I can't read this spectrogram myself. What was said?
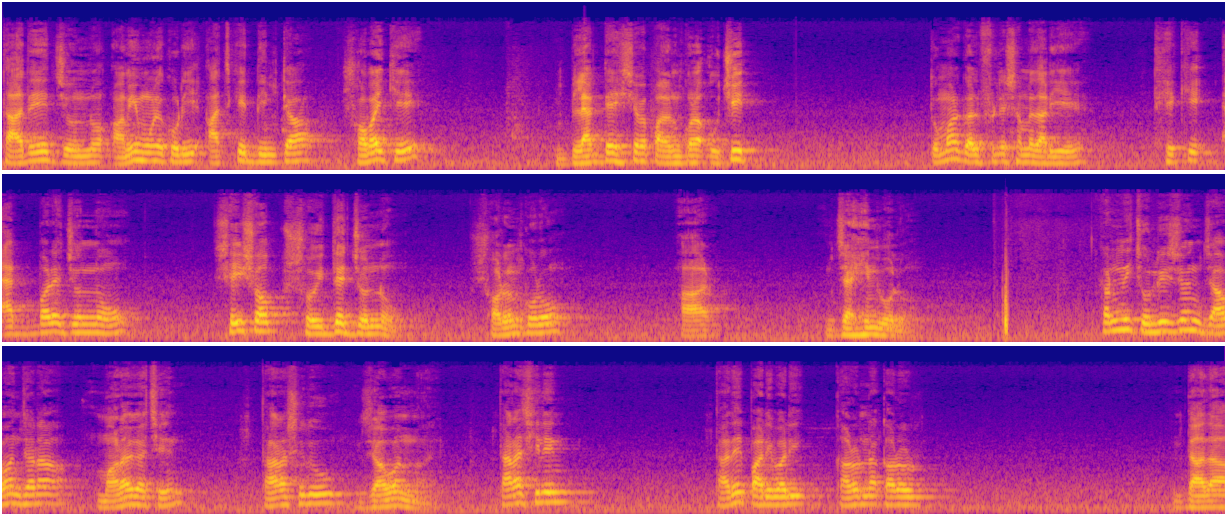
তাদের জন্য আমি মনে করি আজকের দিনটা সবাইকে ব্ল্যাক ডে হিসেবে পালন করা উচিত। তোমার গার্লফ্রেন্ডের সামনে দাঁড়িয়ে থেকে একবারের জন্য সেই সব শহীদদের জন্য স্মরণ করো আর জয় হিন্দ বলো। কারণ এই চল্লিশ জন জওয়ান যারা মারা গেছেন, তারা শুধু জওয়ান নয়, তারা ছিলেন তাদের পারিবারিক, কারোর না কারোর দাদা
